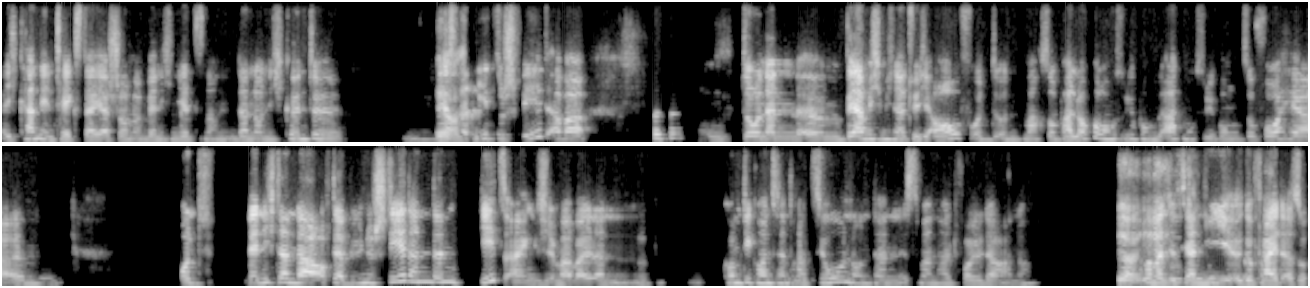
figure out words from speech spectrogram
Ich kann den Text da ja schon und wenn ich ihn jetzt noch, dann noch nicht könnte, wäre es ja. eh zu spät, aber so, und dann ähm, wärme ich mich natürlich auf und, und mache so ein paar Lockerungsübungen, Atmungsübungen so vorher. Ähm, mhm. und wenn ich dann da auf der Bühne stehe, dann, dann geht es eigentlich immer, weil dann kommt die Konzentration und dann ist man halt voll da. Ne? Ja, Aber man ist ja nie so gefeit. Also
